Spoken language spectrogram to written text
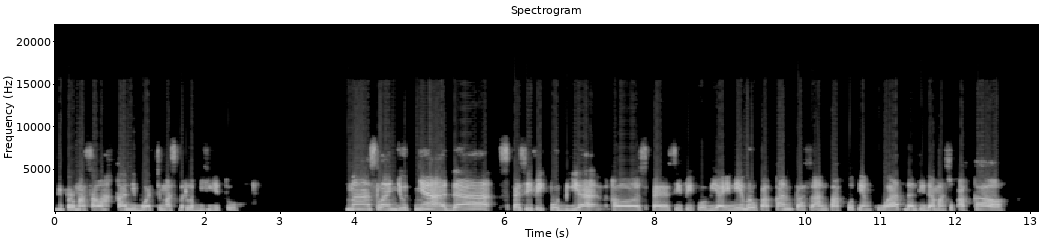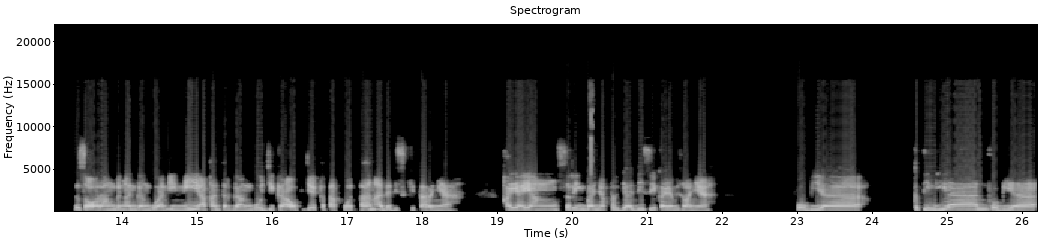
dipermasalahkan, dibuat cemas berlebih gitu. Nah, selanjutnya ada spesifik fobia. Kalau spesifik fobia ini merupakan perasaan takut yang kuat dan tidak masuk akal. Seseorang dengan gangguan ini akan terganggu jika objek ketakutan ada di sekitarnya. Kayak yang sering banyak terjadi sih, kayak misalnya fobia ketinggian, fobia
